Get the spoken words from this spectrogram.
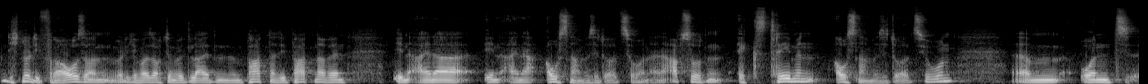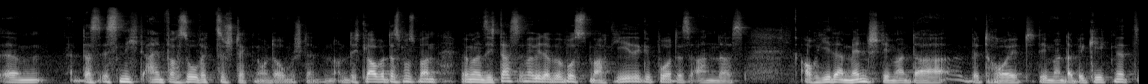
nicht nur die Frau, sondern möglicherweise auch den begleitenden Partner, die Partnerin in einer, in einer Ausnahmesituation, einer absoluten extremen Ausnahmesituation. Ähm, und ähm, das ist nicht einfach so wegzustecken unter Umständen. Und ich glaube, das muss man, wenn man sich das immer wieder bewusst macht, jede Geburt ist anders. Auch jeder Mensch, den man da betreut, dem man da begegnet,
